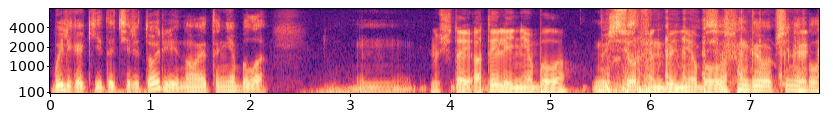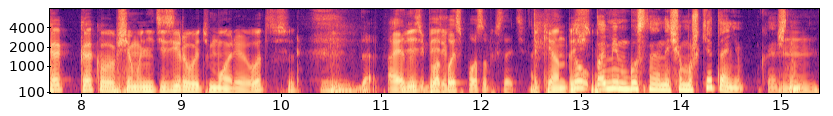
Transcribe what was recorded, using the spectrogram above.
были какие-то территории, но это не было... Ну, считай, отелей не было, Ну, серфинга не было. серфинга вообще не было. как, как вообще монетизировать море? Вот всё. Да. А это неплохой способ, кстати. океан Ну, помимо бус, наверное, еще мушкеты они, конечно,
